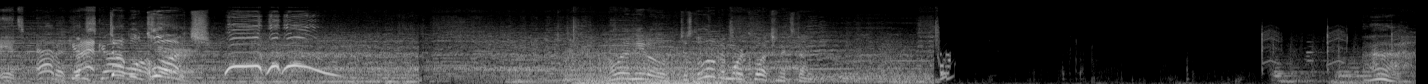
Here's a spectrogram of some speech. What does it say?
It's Anakin That Skywalker. double clutch! I'm gonna need a, just a little bit more clutch next time. Ah.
